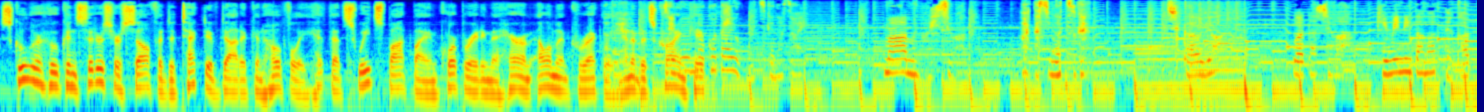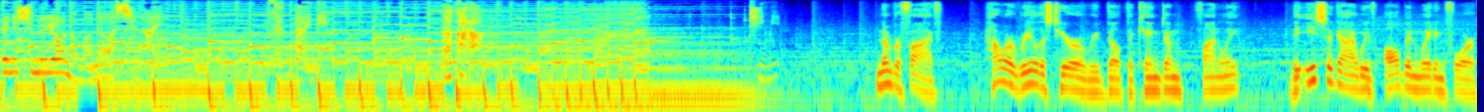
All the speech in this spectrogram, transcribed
schooler who considers herself a detective. It can hopefully hit that sweet spot by incorporating the harem element correctly and of its crying capers. 私が継ぐ誓うよ。私は君に黙って勝手に死ぬような真似はしない。絶対に。だから。君。Number 5 How a realist hero rebuilt the kingdom, finally? The Isekai we've all been waiting for,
